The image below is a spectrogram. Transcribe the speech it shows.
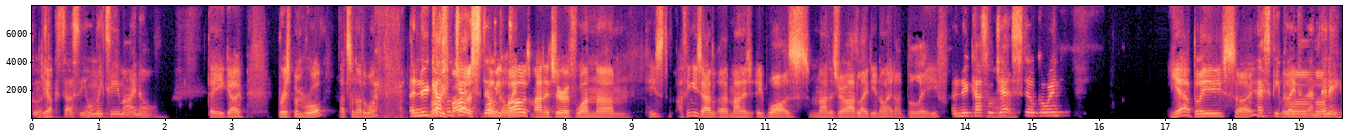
Good. Yep. Because that's the only team I know. There you go. Brisbane Roar. That's another one. A Newcastle Jets still Robbie going. Fowler's manager of one. Um, he's. I think he's ad, uh, manager. He was manager of Adelaide United, I believe. A Newcastle um, Jets still going. Yeah, I believe so. Heskey played uh, for them, didn't he?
